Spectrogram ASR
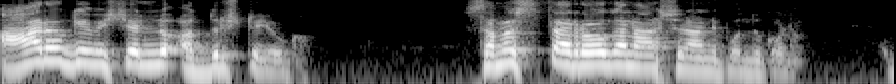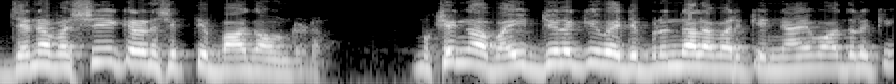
ఆరోగ్య విషయంలో అదృష్ట యోగం సమస్త రోగనాశనాన్ని పొందుకోవడం. జన వశీకరణ శక్తి బాగా ఉండడం. ముఖ్యంగా వైద్యులకి వైద్య బృందాల వారికి న్యాయవాదులకి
